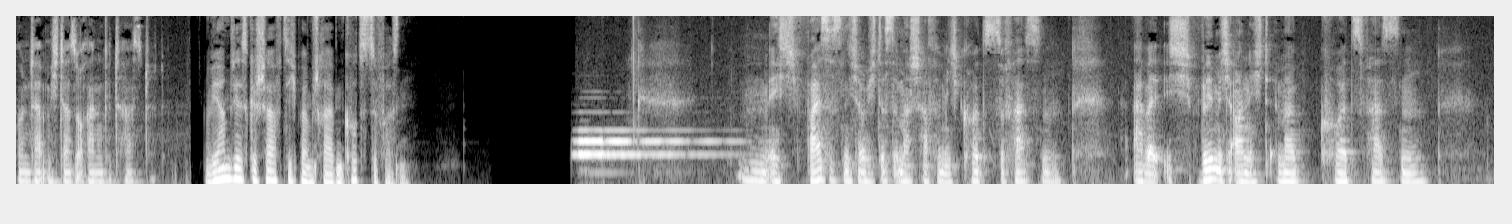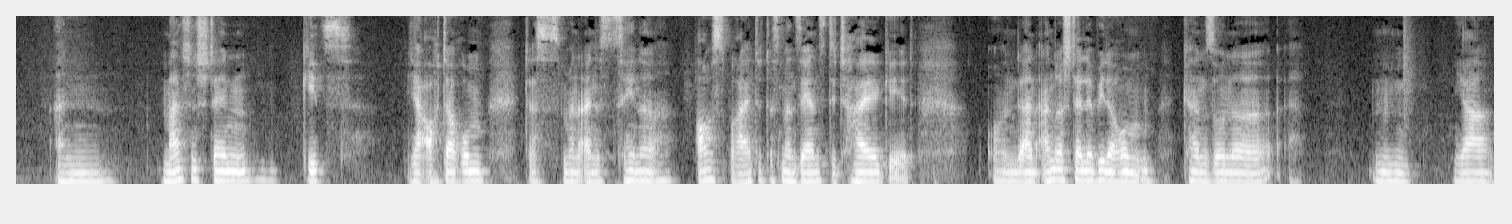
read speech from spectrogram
und habe mich da so rangetastet. Wie haben Sie es geschafft, sich beim Schreiben kurz zu fassen? Hm, ich weiß es nicht, ob ich das immer schaffe, mich kurz zu fassen. Aber ich will mich auch nicht immer kurz fassen. An manchen Stellen geht es ja auch darum, dass man eine Szene ausbreitet, dass man sehr ins Detail geht. Und an anderer Stelle wiederum kann so eine, hm, ja,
